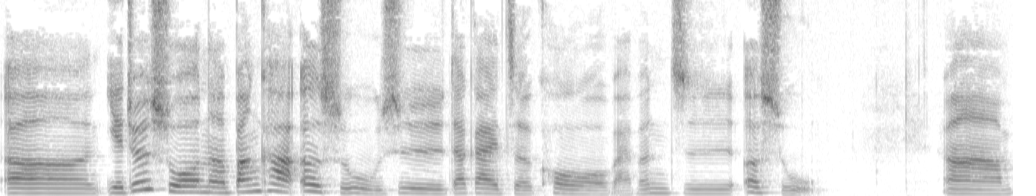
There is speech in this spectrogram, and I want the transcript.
呃，也就是说呢，班卡二十五是大概折扣百分之二十五，啊，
